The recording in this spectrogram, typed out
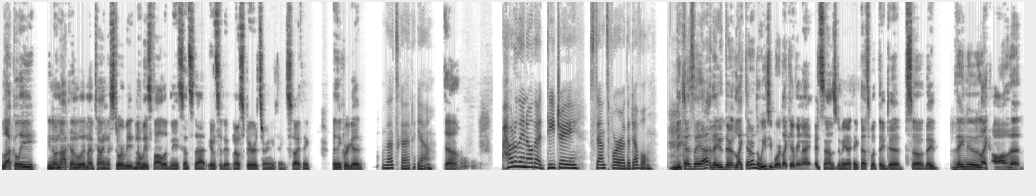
luckily, you know, knock on wood, and I'm telling the story, nobody's followed me since that incident. No spirits or anything. So I think, I think we're good. That's good. Yeah. Yeah. How do they know that DJ stands for the devil? because they are they they're like they're on the Ouija board like every night. It sounds to me. I think that's what they did. So they they knew like all the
